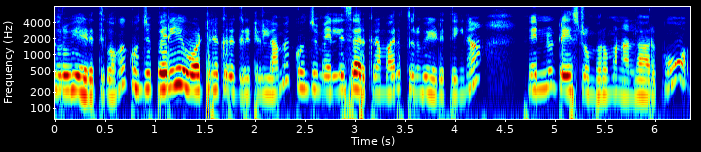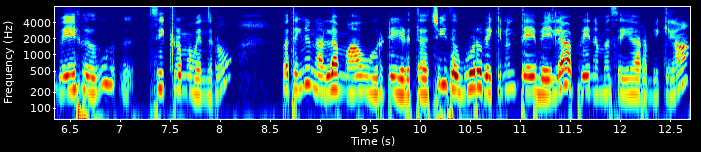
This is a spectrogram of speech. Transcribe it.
துருவி எடுத்துக்கோங்க. கொஞ்சம் பெரிய ஓட்டை இருக்கிற கிரிட் இல்லாமல் கொஞ்சம் மெல்லிசாக இருக்கிற மாதிரி துருவி எடுத்திங்கன்னா இன்னும் டேஸ்ட் ரொம்ப ரொம்ப நல்லாயிருக்கும் வேகிறதும் சீக்கிரமாக வெந்துடும். பார்த்திங்கன்னா நல்லா மாவு உருட்டை எடுத்தாச்சு. இதை ஊற வைக்கணும் தேவையில்லை. அப்படியே நம்ம செய்ய ஆரம்பிக்கலாம்.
